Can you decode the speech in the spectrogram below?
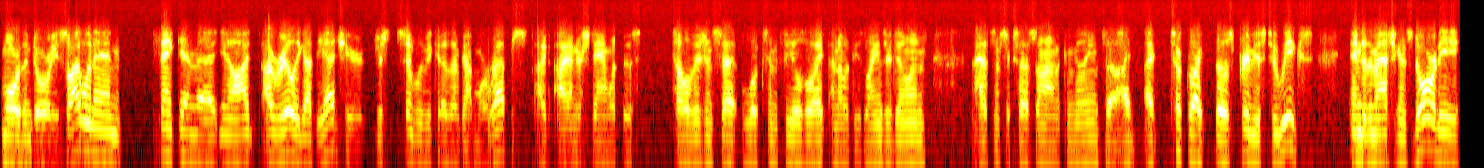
more than Daugherty. So I went in thinking that you know I I really got the edge here, just simply because I've got more reps. I I understand what this television set looks and feels like. I know what these lanes are doing. Had some success on the Chameleon, so I I took like those previous two weeks into the match against Daugherty,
